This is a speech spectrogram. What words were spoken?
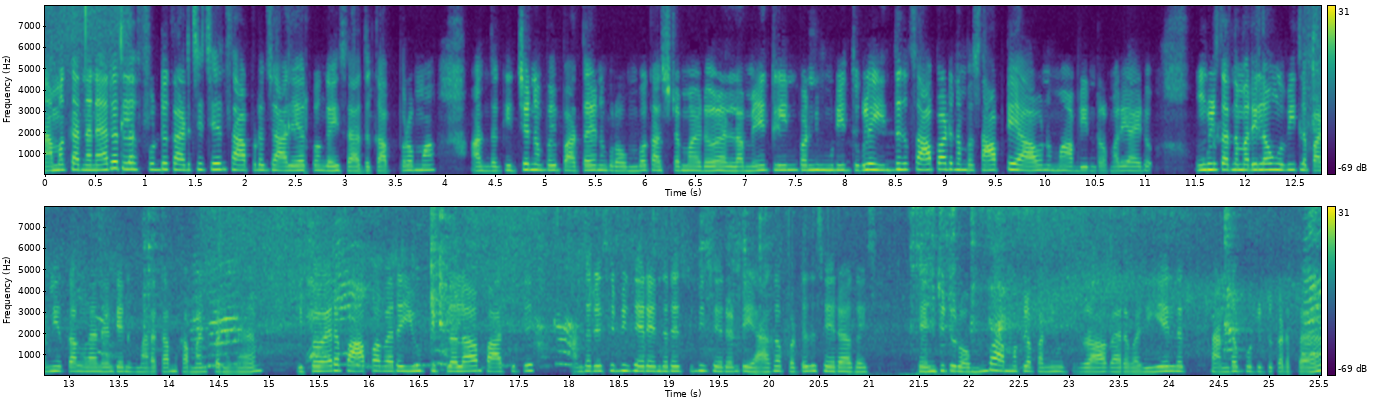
நமக்கு அந்த நேரத்தில் ஃபுட்டு கிடச்சிச்சேன்னு சாப்பிட ஜாலியாக இருக்கும் கைஸ் அதுக்கப்புறமா அந்த கிச்சனை போய் பார்த்தா எனக்கு ரொம்ப கஷ்டமாயிடும். எல்லாமே க்ளீன் பண்ணி முடியறதுக்குள்ளே இதுக்கு சாப்பாடு நம்ம சாப்பிட்டே ஆகணுமா அப்படின்ற மாதிரி ஆகிடும் உங்களுக்கு அந்த மாதிரிலாம் உங்கள் வீட்டில் பண்ணியிருக்காங்களானேன்ட்டு எனக்கு மறக்காமல் கமெண்ட் பண்ணுங்கள் இப்போ வேறு பாப்பா வேறு யூடியூப்லலாம் பார்த்துட்டு அந்த ரெசிபி செய்கிறேன் இந்த ரெசிபி செய்கிறேன்ட்டு ஏகப்பட்டது செய்கிறா கைஸ் செஞ்சுட்டு ரொம்ப அம்மக்களை பண்ணி விட்டுறா. வேறு வழியே இல்லை. சண்டை போட்டுட்டு கிடப்பேன்.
